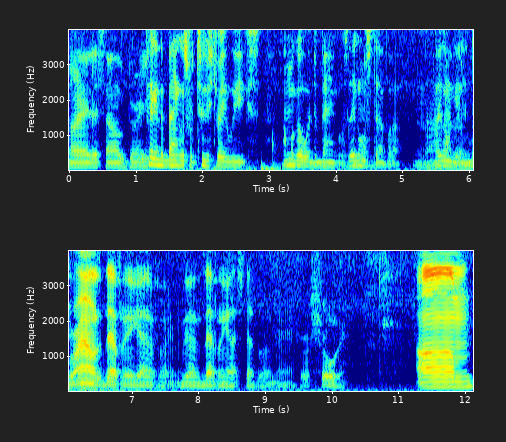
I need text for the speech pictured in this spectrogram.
All right, that sounds great. Picking the Bengals for two straight weeks. I'm gonna go with the Bengals. They gonna step up. They gonna get it. Browns definitely got to definitely got to step up, man, for sure. Um,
